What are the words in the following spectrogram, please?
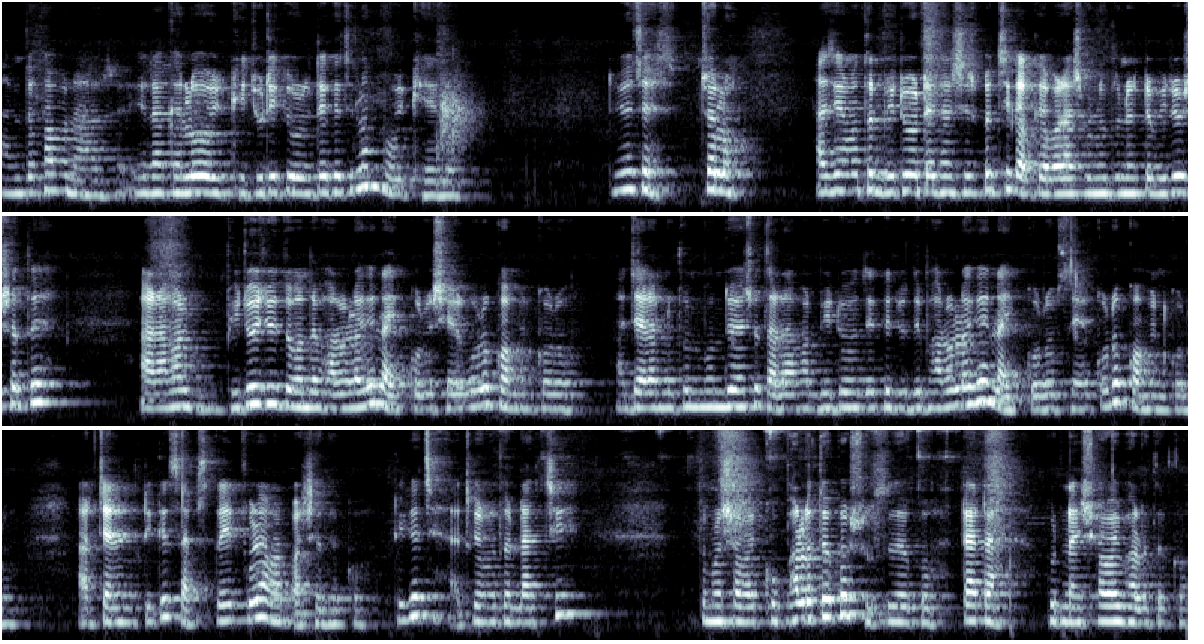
আমি তো খাব না, আর এরা খেলো, ওই খিচুড়ি করে রেখেছিলাম ওই খেলো ঠিক আছে? চলো, আজকের মতন ভিডিওটা এখানে শেষ করছি, কালকে আবার আসব নতুন একটা ভিডিওর সাথে। আর আমার ভিডিও যদি তোমাদের ভালো লাগে লাইক করো শেয়ার করো কমেন্ট করো। আর যারা নতুন বন্ধু আছো, তারা আমার ভিডিও দেখে যদি ভালো লাগে লাইক করো শেয়ার করো কমেন্ট করো। আর চ্যানেলটিকে সাবস্ক্রাইব করে আমার পাশে থেকো, ঠিক আছে? আজকের মতন রাখছি। তোমরা সবাই খুব ভালো থেকো, সুস্থ থেকো। টাটা গুড নাইট সবাই ভালো থেকো।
